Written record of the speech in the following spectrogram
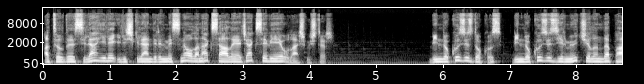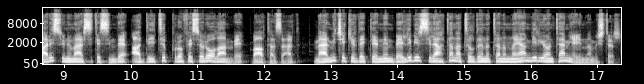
atıldığı silah ile ilişkilendirilmesine olanak sağlayacak seviyeye ulaşmıştır. 1909-1923 yılında Paris Üniversitesi'nde adli tıp profesörü olan ve Baltazar, mermi çekirdeklerinin belli bir silahtan atıldığını tanımlayan bir yöntem yayınlamıştır.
